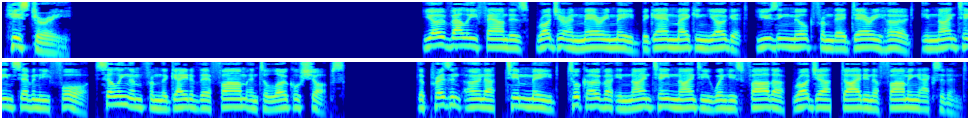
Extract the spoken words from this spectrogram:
History Yeo Valley founders, Roger and Mary Mead began making yogurt, using milk from their dairy herd, in 1974, selling them from the gate of their farm and to local shops. The present owner, Tim Mead, took over in 1990 when his father, Roger, died in a farming accident.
